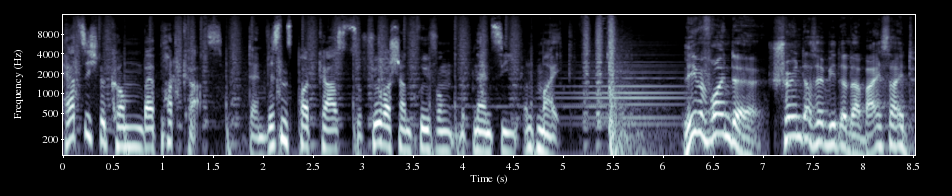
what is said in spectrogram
Herzlich willkommen bei Podcast, dein Wissenspodcast zur Führerscheinprüfung mit Nancy und Mike. Liebe Freunde, schön, dass ihr wieder dabei seid.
